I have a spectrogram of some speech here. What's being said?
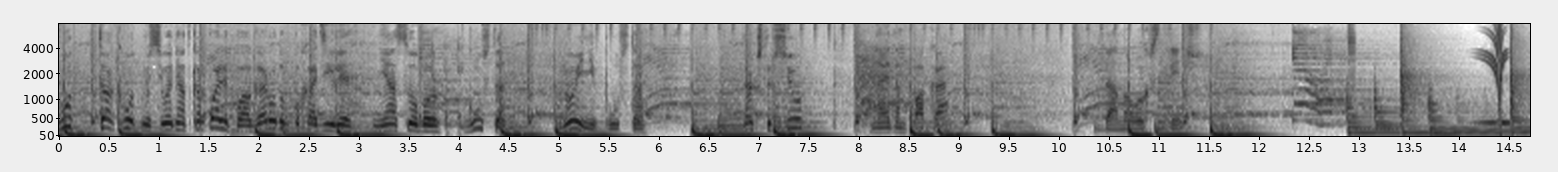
Вот так вот мы сегодня откопали, по огородам походили. Не особо густо, но и не пусто. Так что все. На этом пока. До новых встреч. you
